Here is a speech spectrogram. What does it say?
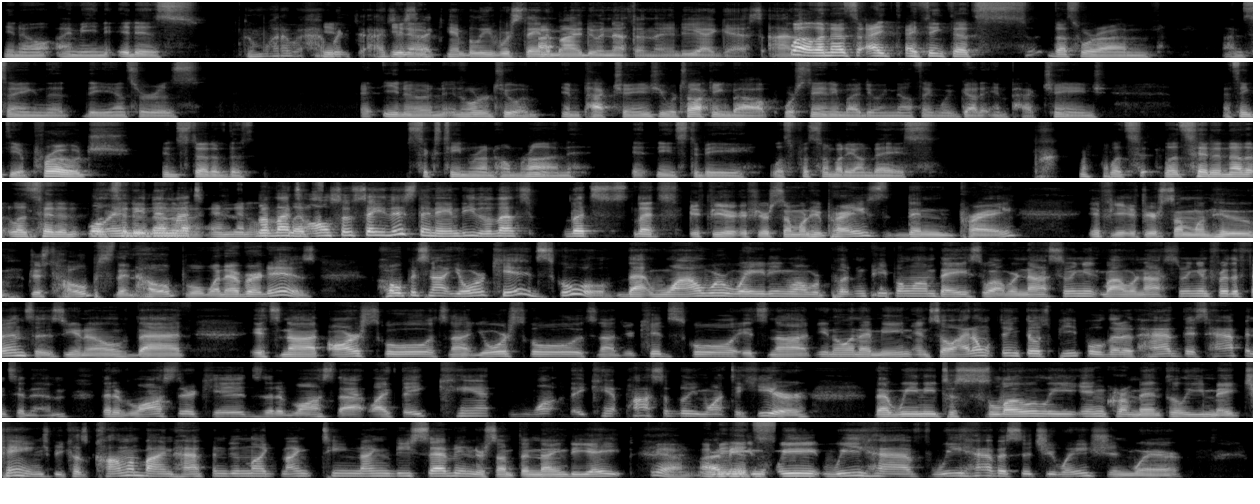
you know i mean it is then what do I, I just you know, I can't believe we're standing by doing nothing, Andy. I guess. I well, and that's I I think that's that's where I'm I'm saying that the answer is, eh, you know, in, in order to impact change, you were talking about we're standing by doing nothing. We've got to impact change. I think the approach instead of the 16 run home run it needs to be let's put somebody on base. let's let's hit another let's hit an Well, let's Andy, hit then another let's- one, and then But let's, let's- also say this then, Andy. Let's let's let's if you're if you're someone who prays, then pray. If you if you're someone who just hopes, then hope. Well, whatever it is, hope it's not your kid's school. That while we're waiting, while we're putting people on base, while we're not swinging, while we're not swinging for the fences, you know that it's not our school, it's not your school, it's not your kid's school, it's not, you know what I mean? And so I don't think those people that have had this happen to them, that have lost their kids, that have lost that, like they can't want, they can't possibly want to hear that we need to slowly, incrementally make change because Columbine happened in like 1997 or something, 98. yeah i I, mean, mean, we we have we have a situation where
